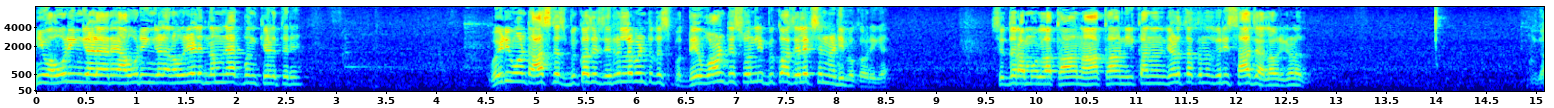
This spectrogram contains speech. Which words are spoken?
ನೀವು ಅವ್ರು ಹಿಂಗೆ ಹೇಳ್ಯಾರೆ, ಅವ್ರು ಹಿಂಗೆ ಹೇಳ್ಯಾರ, ಅವ್ರು ಹೇಳಿದ್ ನಮ್ಮನ್ನ ಯಾಕೆ ಬಂದು ಕೇಳ್ತೀರಿ? Why they want ask because it's irrelevant to this they want this only because election ನಡಿಬೇಕು ಅವರಿಗೆ. ಸಿದ್ದರಾಮುಲ್ಲಾ ಖಾನ್, ಆ ಖಾನ್, ಈ ಖಾನ್ ಅಂತ ಹೇಳ್ತಕ್ಕಂಥದ್ದು ವೆರಿ ಸಹಜ ಅಲ್ಲ ಅವ್ರಿಗೆ ಹೇಳೋದು. ಈಗ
